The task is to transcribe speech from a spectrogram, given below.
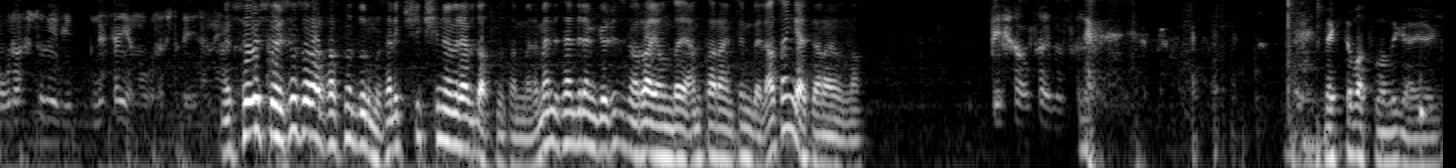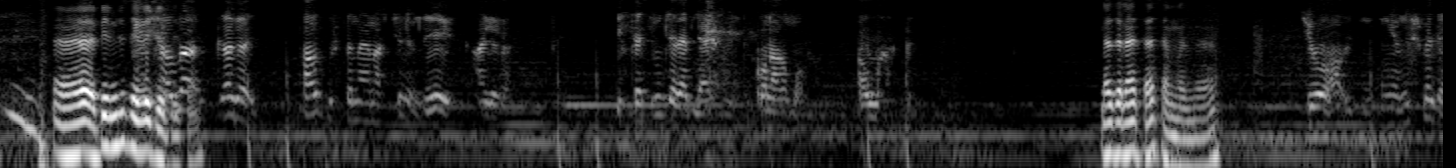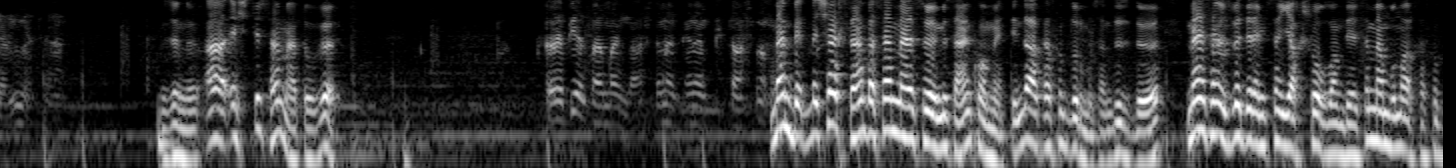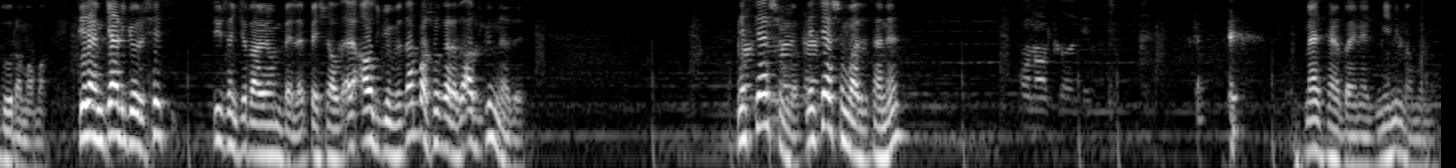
Uğraşdıq edib, nətər yəni uğraşdıq edirəm Yəni yəni. söyüş söyürsən sonra arxasında durmursan. Hələ kişi kişi nömrəvi də atmısan mənə. Mən də sənə deyirəm görürsən rayondayam, karantin belə. Haçan gəlsən rayondan? 5-6 aydan sonra. Məktəb açıladı qayıq. Hə, birinci sinifə İnşallah, gedirsən. qaqa, avqustda mənim ad günümdür. Ay qaqa. İstəsəm gələ bilərəm. Qonağım ol. Allah haqqı. Məzələnsən sən məndən? Yo, niyə düşməz yəni mən sənə? Necə? A, eşidirsən məni Dığı? Qaqa biraz normal danış da mən sənə pis danışmıram. Mən mən şəxsən bə sən məni söymüsən kommentdə. İndi arxasında durmursan, düzdür? Mən sən özbə deyirəm ki, sən yaxşı oğlan deyilsən, mən bunun arxasında dururam amma. Deyirəm gəl görüşək. Deyirsən ki, rayon belə 5-6. Elə ad gün versən, başın qaradı. Ad gün nədir? Neçə yaşın var? Neçə yaşın vardı sənin? Mən sənə dayı nə deyim mən bunu?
